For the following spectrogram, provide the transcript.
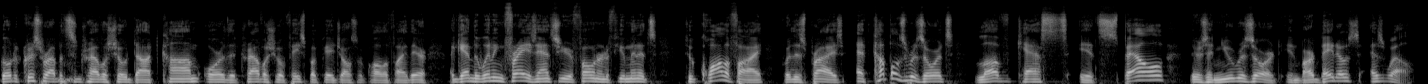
go to chrisrobinsontravelshow.com or the Travel Show Facebook page, also qualify there. Again, the winning phrase, answer your phone in a few minutes to qualify for this prize. At Couples Resorts, love casts its spell. There's a new resort in Barbados as well.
